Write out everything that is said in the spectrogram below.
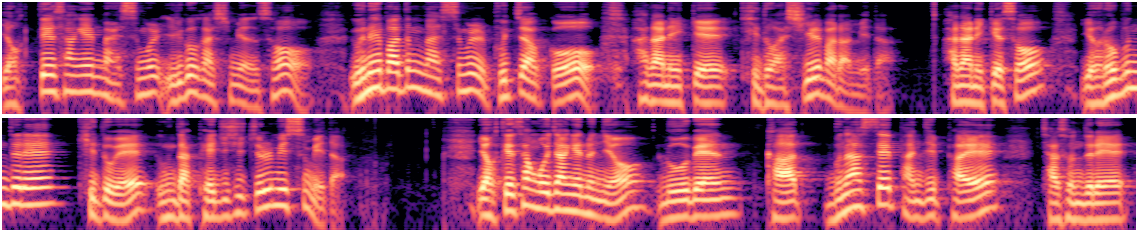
역대상의 말씀을 읽어가시면서 은혜 받은 말씀을 붙잡고 하나님께 기도하시길 바랍니다. 하나님께서 여러분들의 기도에 응답해 주실 줄 믿습니다. 역대상 5장에는요, 루벤, 갓, 문하세 반지파의 자손들의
